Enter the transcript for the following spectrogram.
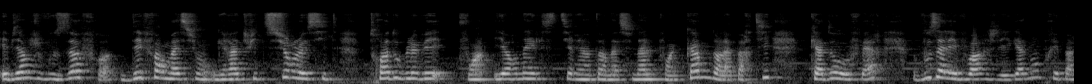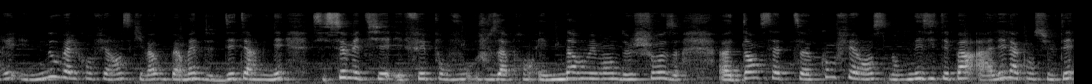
eh bien je vous offre des formations gratuites sur le site www.yournails-international.com dans la partie cadeau offert. Vous allez voir, j'ai également préparé une nouvelle conférence qui va vous permettre de déterminer si ce métier est fait pour vous. Je vous apprends énormément de choses euh, dans cette conférence, donc n'hésitez pas à aller la consulter.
